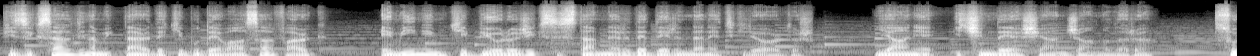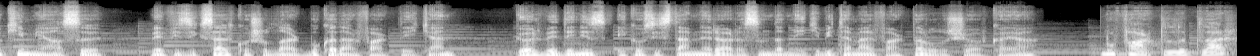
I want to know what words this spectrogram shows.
Fiziksel dinamiklerdeki bu devasa fark eminim ki biyolojik sistemleri de derinden etkiliyordur. Yani içinde yaşayan canlıları. Su kimyası ve fiziksel koşullar bu kadar farklıyken göl ve deniz ekosistemleri arasında ne gibi temel farklar oluşuyor Kaya? Bu farklılıklar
